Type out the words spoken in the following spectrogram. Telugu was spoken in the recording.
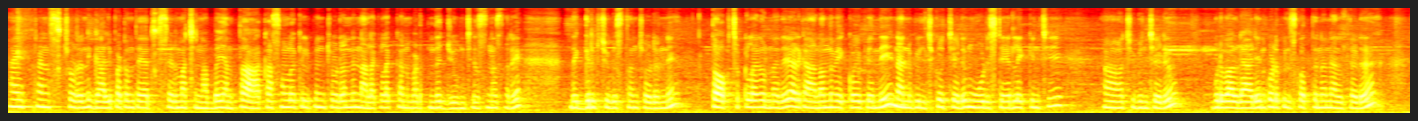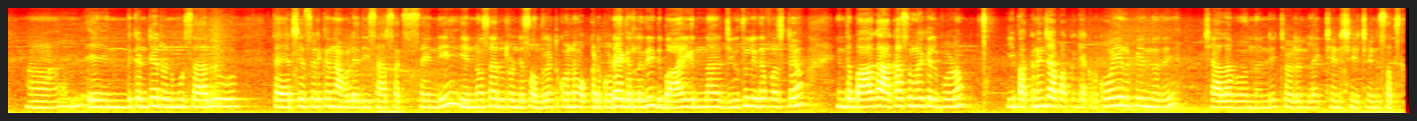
హాయ్ ఫ్రెండ్స్ చూడండి గాలిపటం తయారు చేసాడు మా చిన్న అబ్బాయి. ఎంత ఆకాశంలోకి వెళ్ళిపోయింది చూడండి. నలకలకు కనబడుతుంది జూమ్ చేసినా సరే. దగ్గరికి చూపిస్తాను చూడండి. తోకచుక్కలాగా ఉన్నది వాడికి ఆనందం ఎక్కువైపోయింది. నన్ను పిలుచుకొచ్చాడు మూడు స్టేర్లు ఎక్కించి చూపించాడు. ఇప్పుడు వాళ్ళ డాడీని కూడా పిలుచుకొస్తానని వెళ్తాడు. ఎందుకంటే రెండు మూడు సార్లు తయారు చేశాడు కానీ అవ్వలేదు. ఈసారి సక్సెస్ అయింది. ఎన్నోసార్లు రెండు సొందలు పెట్టుకున్నాం ఒక్కటి కూడా ఎగరలేదు. ఇది బాగా ఎగిరిన నా జీవితంలో ఇదే ఫస్ట్ టైం? ఇంత బాగా ఆకాశంలోకి వెళ్ళిపోవడం. ఈ పక్క నుంచి ఆ పక్కకి ఎక్కడికో వెళ్ళిపోయింది అది. చాలా బాగుందండి. చూడండి లైక్ చేయండి షేర్ చేయండి సబ్స్క్రైబ్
